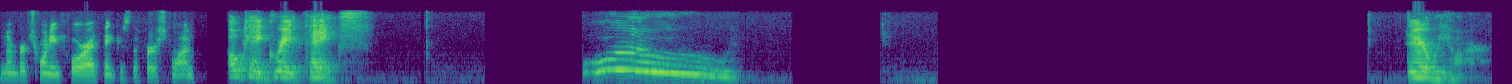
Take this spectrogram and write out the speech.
Number 24, I think, is the first one. Okay, great, thanks. Woo! There we are.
